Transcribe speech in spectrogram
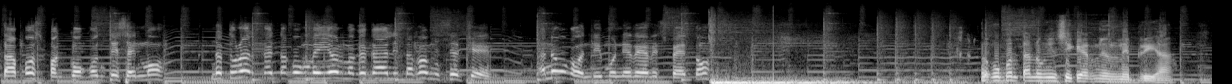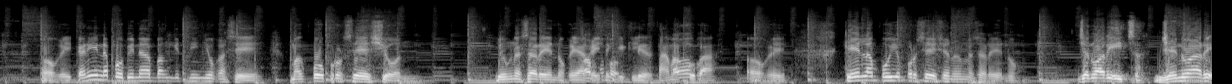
tapos pagkokontesan mo, natural, kahit akong mayor, magagalit ako, Mr. Chair. Ano ko, hindi mo nire-respeto? So, kung pong tanongin si Colonel Nebriha, okay, kanina po binabanggit ninyo kasi magpo-procession yung Nazareno kaya kayo Opo. nag-clear. Tama po Opo. ba? Okay. Kailan po yung procession ng Nazareno? January 8, sir. January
